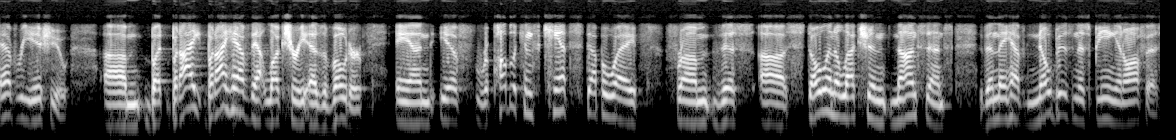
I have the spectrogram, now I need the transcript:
every issue. Um, but but I but I have that luxury as a voter, and if Republicans can't step away from this uh, stolen election nonsense, then they have no business being in office.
